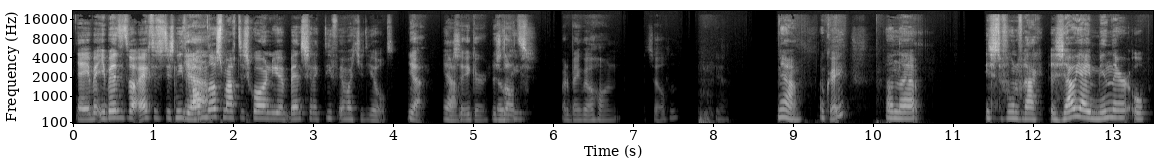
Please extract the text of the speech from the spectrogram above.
Ja, je, bent je bent het wel echt, dus het is niet Ja. anders, maar het is gewoon, je bent selectief in wat je deelt. Ja. Zeker. Dus dat. Maar dan ben ik wel gewoon hetzelfde. Ja. Ja, oké. Dan eh, is de volgende vraag. Zou jij minder op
